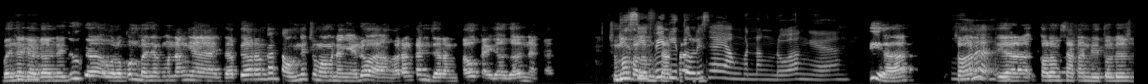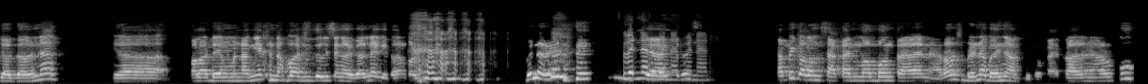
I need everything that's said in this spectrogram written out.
banyak Hmm. gagalnya juga, walaupun banyak menangnya. Tapi orang kan tahunya cuma menangnya doang. Orang kan jarang tahu kayak gagalnya kan. Di Cuma kalau CV misalkan ditulisnya yang menang doang ya. iya, soalnya ya kalau misalkan ditulis gagalnya ya kalau ada yang menangnya kenapa ditulis yang gagalnya gitu kan kalau bener kan benar Ya, benar terus- benar. tapi kalau misalkan ngomong trial and error sebenarnya banyak gitu kayak trial and errorku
